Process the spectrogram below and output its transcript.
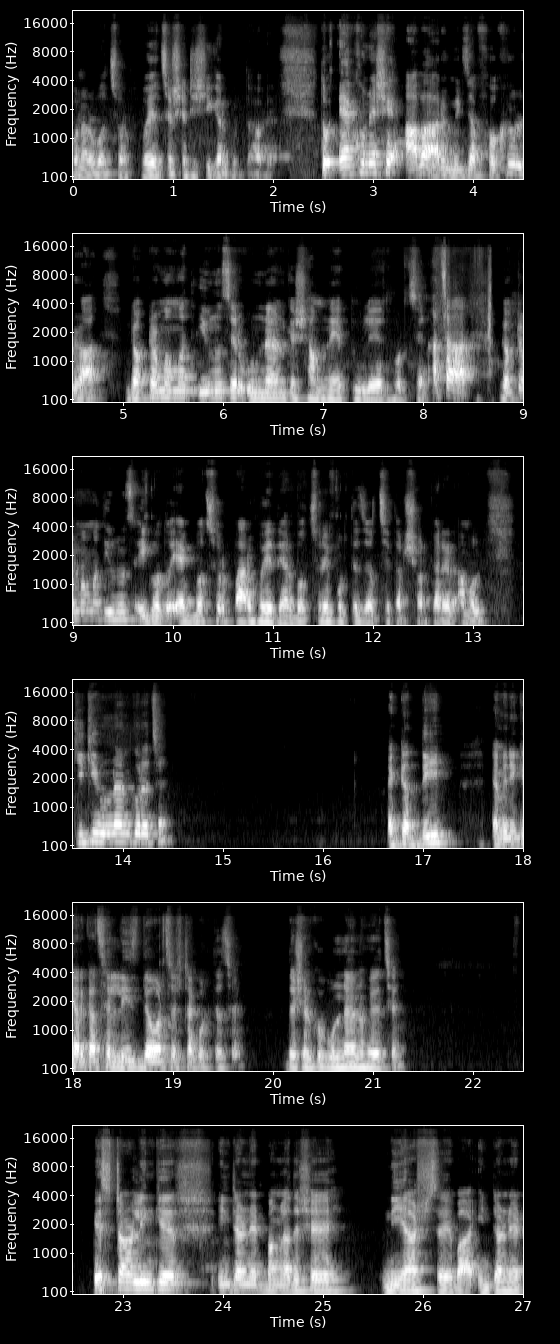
পনেরো বছর হয়েছে, সেটি স্বীকার করতে হবে। তো এখন এসে আবার মির্জা ফখরুলরা ডক্টর মোহাম্মদ ইউনুসের উন্নয়নকে সামনে তুলে ধরছেন। আচ্ছা ডক্টর মোহাম্মদ ইউনুস এই গত এক বছর পার হয়ে দেড় বছরে পড়তে যাচ্ছে তার সরকারের আমল। কি কি উন্নয়ন করেছে? একটা দ্বীপ আমেরিকার কাছে লিজ দেওয়ার চেষ্টা করতেছে। দেশের খুব উন্নয়ন হয়েছে। স্টারলিংকের ইন্টারনেট বাংলাদেশে নিয়ে আসছে বা ইন্টারনেট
